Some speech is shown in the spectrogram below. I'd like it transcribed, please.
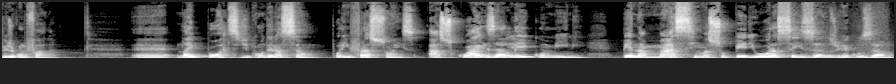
Veja como fala. É, na hipótese de condenação por infrações às quais a lei comine pena máxima superior a seis anos de reclusão,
